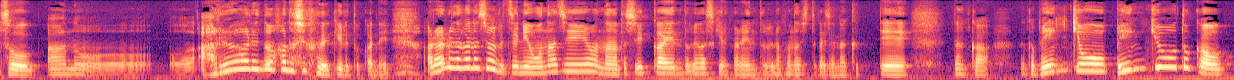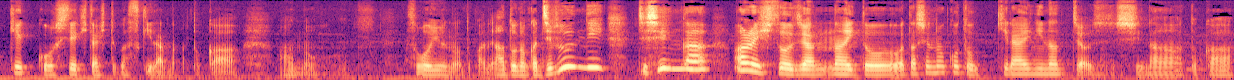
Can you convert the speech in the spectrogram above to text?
そう、あの、あるあるの話ができるとかね。あるあるの話は別に同じような、私がエンタメが好きだからエンタメの話とかじゃなくって、なんか、なんか勉強、勉強とかを結構してきた人が好きだなとか、あの、そういうのとかね。あとなんか自分に自信がある人じゃないと私のこと嫌いになっちゃうしなとか、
